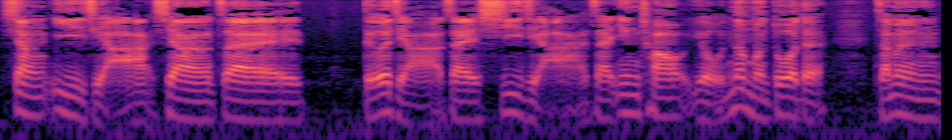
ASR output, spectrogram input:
像意甲，像在德甲、在西甲、在英超，有那么多的。咱们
